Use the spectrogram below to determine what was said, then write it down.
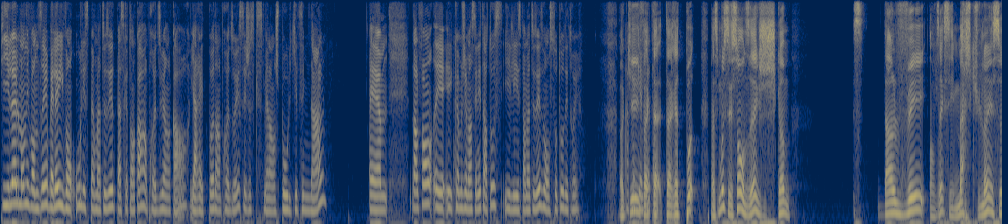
Puis là, le monde, ils vont me dire, ben là, ils vont où les spermatozoïdes? Parce que ton corps en produit encore. Il n'arrête pas d'en produire. C'est juste qu'il ne se mélange pas au liquide séminal. Euh, dans le fond, et, et comme j'ai mentionné tantôt, les spermatozoïdes vont s'auto-détruire. OK, fait que t'a- t'arrêtes pas. Parce que moi, c'est ça, on dirait que je suis comme. D'enlever. On dirait que c'est masculin, ça,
